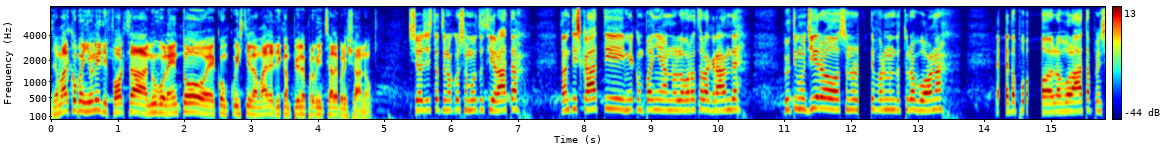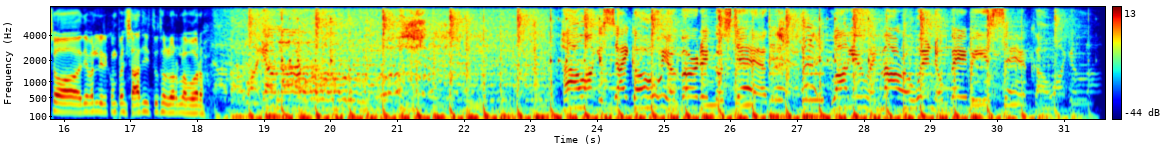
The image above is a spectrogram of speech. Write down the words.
Gianmarco Bagnoni di Forza Nuvolento e conquisti la maglia di campione provinciale bresciano. Sì, oggi è stata una corsa molto tirata, tanti scatti, i miei compagni hanno lavorato alla grande. L'ultimo giro sono riusciti a fare un'andatura buona e dopo la volata penso di averli ricompensati di tutto il loro lavoro.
